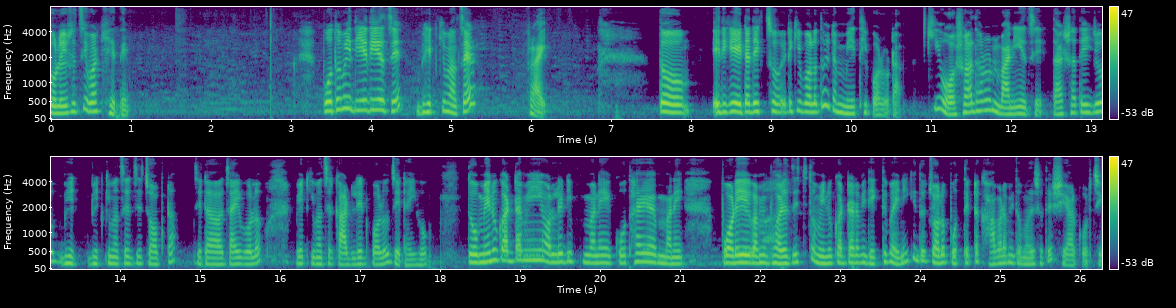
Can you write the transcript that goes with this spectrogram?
চলে এসেছি এবার খেতে। প্রথমেই দিয়ে দিয়েছে ভেটকি মাছের ফ্রাই তো এদিকে এটা দেখছ, এটা কি বলো তো এটা মেথি পরোটা। কি অসাধারণ বানিয়েছে। তার সাথে এই যে ভেট, ভেটকি মাছের যে চপটা, যেটা যাই বলো, ভেটকি মাছের কাটলেট বলো, যেটাই হোক। তো মেনু কার্ডটা আমি অলরেডি মানে কোথায় মানে পরে আমি ভরে দিচ্ছি, তো মেনু কার্ডটা আমি দেখতে পাইনি। কিন্তু চলো, প্রত্যেকটা খাবার আমি তোমাদের সাথে শেয়ার করছি।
